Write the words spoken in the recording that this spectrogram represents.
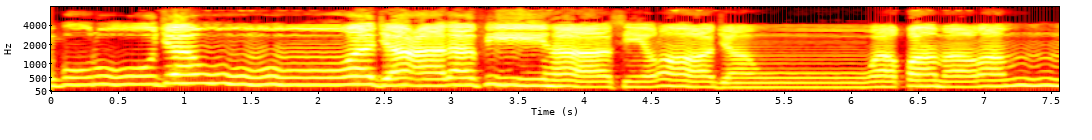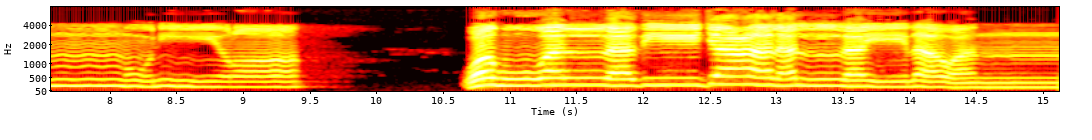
بروجا وجعل فيها سراجا وقمرا منيرا. وهو الذي جعل الليل والنهار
